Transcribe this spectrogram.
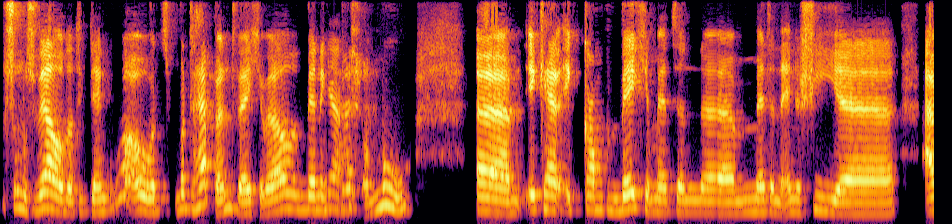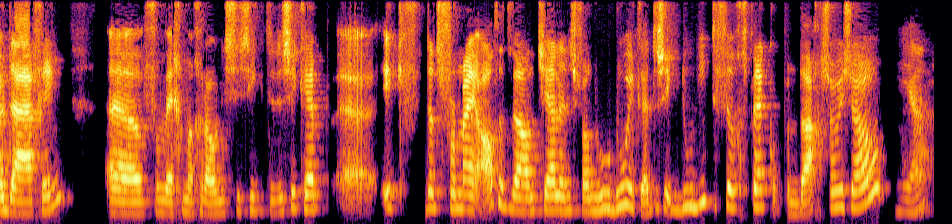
soms wel dat ik denk: wow, wat what happened? Weet je wel, dan ben ik Ja. best wel moe. Ehm, ik, heb, ik kamp een beetje met een, eh, met een energie-uitdaging. Uh, vanwege mijn chronische ziekte. Dus ik heb, uh, ik, dat is voor mij altijd wel een challenge van hoe doe ik het. Dus ik doe niet te veel gesprekken op een dag sowieso. Ja.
